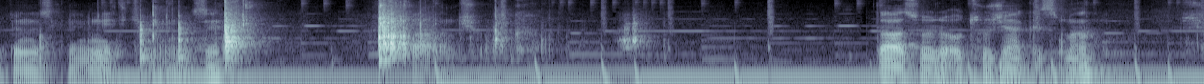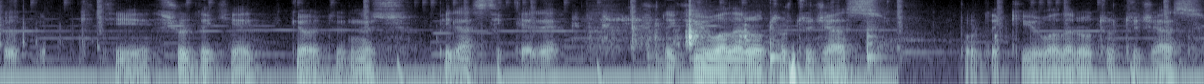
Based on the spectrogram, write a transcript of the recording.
Gördüğünüz gibi emniyet kemerimizi bağlamış olduk. Daha sonra oturacağı kısma şu kitiyi, şuradaki gördüğünüz plastikleri, şuradaki yuvaları oturtacağız. Buradaki yuvaları oturtacağız.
